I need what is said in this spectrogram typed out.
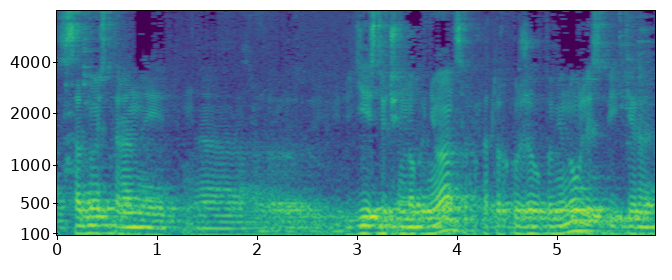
с одной стороны, есть очень много нюансов, о которых уже упомянули спикеры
